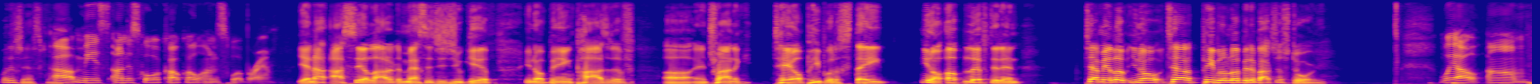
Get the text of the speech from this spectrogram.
what is your Instagram? Uh, Miss underscore Cocoa underscore Brown. Yeah, and I, I see a lot of the messages you give, you know, being positive, uh, and trying to tell people to stay, you know, uplifted and tell me a little, you know, tell people a little bit about your story. Well, um,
